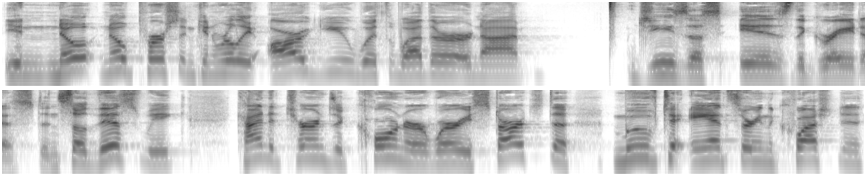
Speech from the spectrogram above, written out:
you, no, no person can really argue with whether or not Jesus is the greatest. And so this week kind of turns a corner where he starts to move to answering the question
